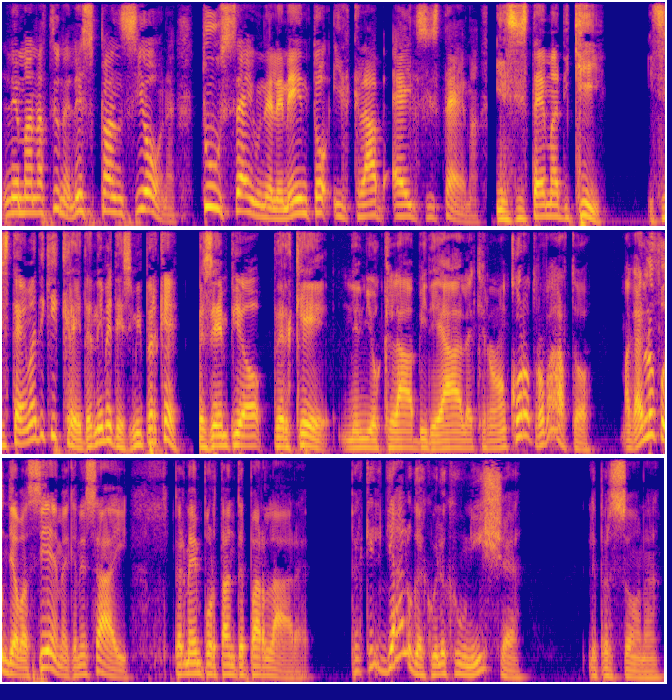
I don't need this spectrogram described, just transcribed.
l'emanazione, l'espansione. Tu sei un elemento, il club è il sistema. Il sistema di chi? Il sistema di chi crede nei medesimi perché. Per esempio, perché nel mio club ideale, che non ho ancora trovato, magari lo fondiamo assieme, che ne sai, per me è importante parlare, perché il dialogo è quello che unisce le persone.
